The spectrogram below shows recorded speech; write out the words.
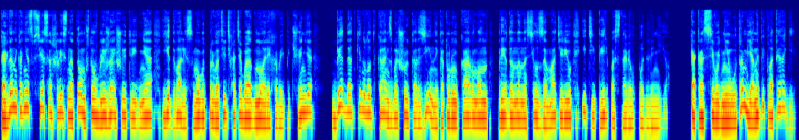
Когда, наконец, все сошлись на том, что в ближайшие три дня едва ли смогут проглотить хотя бы одно ореховое печенье, Бедда откинула ткань с большой корзины, которую Карлман преданно носил за матерью и теперь поставил подле нее. «Как раз сегодня утром я напекла пироги», —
